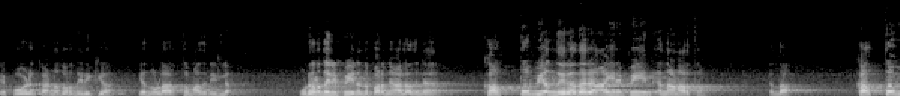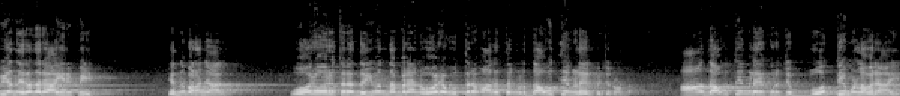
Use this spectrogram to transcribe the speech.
എപ്പോഴും കണ്ണു തുറന്നിരിക്കുക എന്നുള്ള അർത്ഥം അതിനില്ല. ഉണർന്നിരിപ്പീൻ എന്ന് പറഞ്ഞാൽ അതിന് കർത്തവ്യ നിരതരായിരിപ്പീൻ എന്നാണ് അർത്ഥം. എന്താ? കർത്തവ്യ നിരതരായിരിപ്പീൻ എന്ന് പറഞ്ഞാൽ ഓരോരുത്തരെ ദൈവം തമ്പരാൻ ഓരോ ഉത്തരവാദിത്തങ്ങൾ ദൗത്യങ്ങൾ ഏൽപ്പിച്ചിട്ടുണ്ട്. ആ ദൗത്യങ്ങളെ കുറിച്ച് ബോധ്യമുള്ളവരായി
